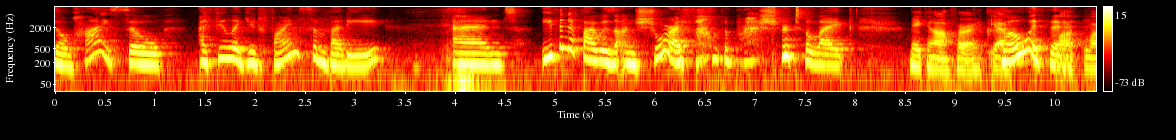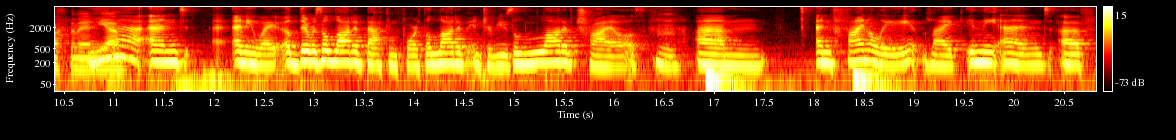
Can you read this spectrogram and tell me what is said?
so high. So I feel like you'd find somebody and even if I was unsure, I felt the pressure to like Make an offer, yeah, go with it. lock, lock them in, yeah. and anyway, uh, there was a lot of back and forth, a lot of interviews, a lot of trials. Hmm. Um, and finally, like in the end, a, f-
